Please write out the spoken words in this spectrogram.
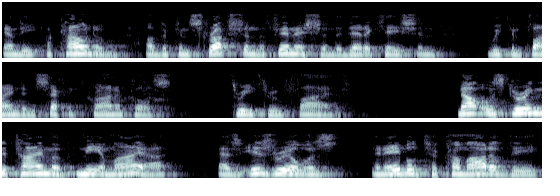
And the account of, of the construction, the finish, and the dedication we can find in Second Chronicles 3 through 5. Now, it was during the time of Nehemiah as Israel was enabled to come out of the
